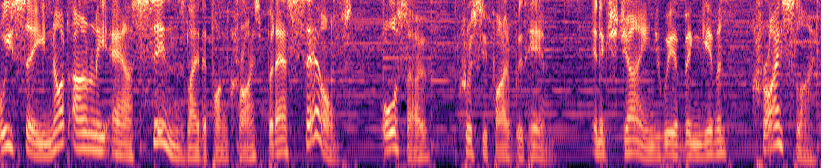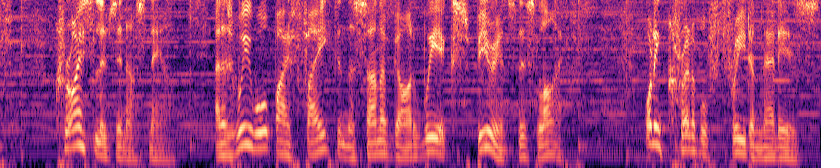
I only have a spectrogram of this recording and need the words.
we see not only our sins laid upon Christ, but ourselves also crucified with Him. In exchange, we have been given Christ's life. Christ lives in us now. And as we walk by faith in the Son of God, we experience this life. What incredible freedom that is.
